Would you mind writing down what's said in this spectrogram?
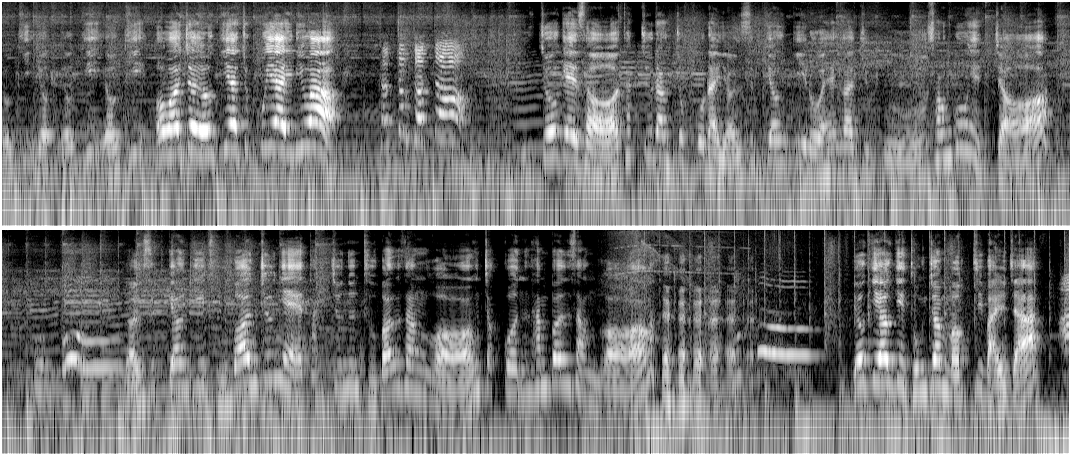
여기 여, 여기 여기. 어 맞아 여기야 쪼꼬야 이리 와. 저쪽, 저쪽. 이쪽에서 탁주랑 쪼꼬랑 연습 경기로 해가지고 성공했죠. 오호. 연습 경기 두 번 중에 탁주는 두 번 성공, 쪼꼬는 한 번 성공. 여기 여기 동전 먹지 말자. 아,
